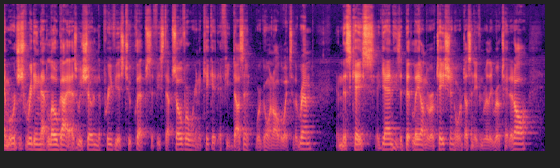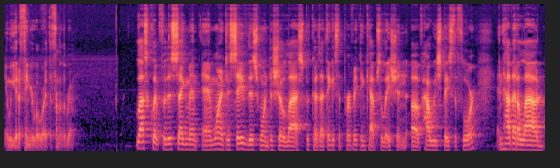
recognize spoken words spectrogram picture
and we're just reading that low guy as we showed in the previous two clips. If he steps over, we're going to kick it. If he doesn't, we're going all the way to the rim. In this case, again, he's a bit late on the rotation or doesn't even really rotate at all, and we get a finger roll right at the front of the rim last clip for this segment and wanted to save this one to show last because I think it's the perfect encapsulation of how we space the floor and how that allowed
